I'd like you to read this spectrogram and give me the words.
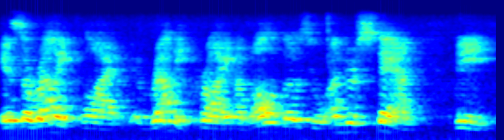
is a rally cry, rally cry of all of those who understand the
